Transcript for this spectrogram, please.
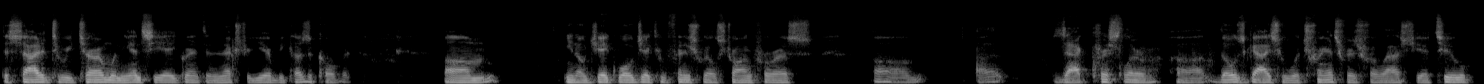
decided to return when the NCAA granted an extra year because of COVID. Um, you know, Jake Wojcik, who finished real strong for us, um, uh, Zach Chrysler, uh, those guys who were transfers for last year too,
